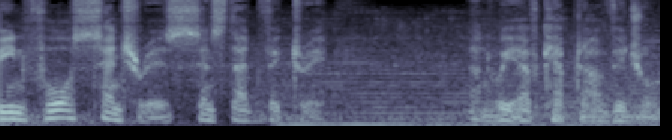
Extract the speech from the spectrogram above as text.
Been four centuries since that victory, and we have kept our vigil.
